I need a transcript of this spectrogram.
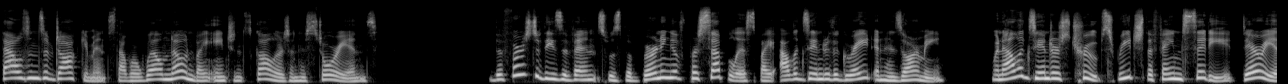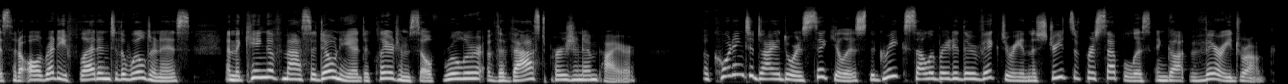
thousands of documents that were well known by ancient scholars and historians. The first of these events was the burning of Persepolis by Alexander the Great and his army. When Alexander's troops reached the famed city, Darius had already fled into the wilderness, and the king of Macedonia declared himself ruler of the vast Persian Empire. According to Diodorus Siculus, the Greeks celebrated their victory in the streets of Persepolis and got very drunk.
